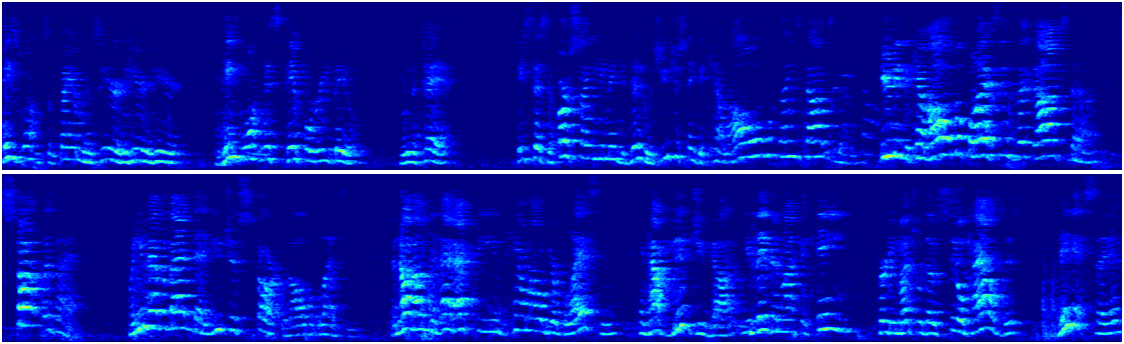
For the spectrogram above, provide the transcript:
He's wanting some families here and here and here. And he's wanting this temple rebuilt in the text. He says the first thing you need to do is you just need to count all the things God's done. You need to count all the blessings that God's done. Start with that. When you have a bad day, you just start with all the blessings. And not only that, after you count all your blessings and how good you got, you living like a king pretty much with those sealed houses, then it says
